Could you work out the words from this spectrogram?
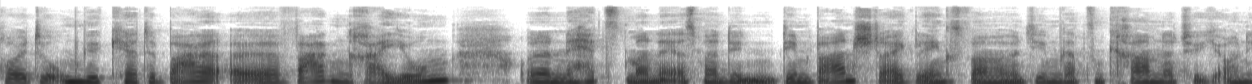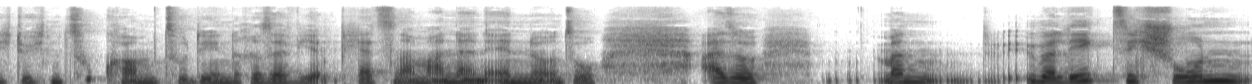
heute umgekehrte Bar, äh, Wagenreihung und dann hetzt man da erstmal den, den Bahnsteig längs, weil man mit dem ganzen Kram natürlich auch nicht durch den Zug kommt zu den reservierten Plätzen am anderen Ende und so. Also man überlegt sich schon,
